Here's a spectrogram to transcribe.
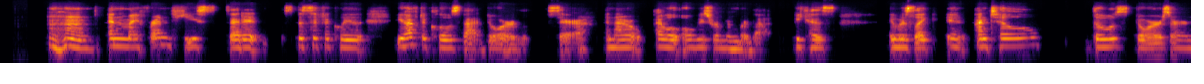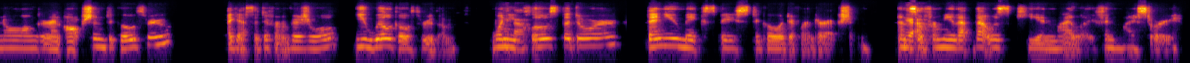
Mm-hmm. And my friend, he said it specifically you have to close that door, Sarah. And I, I will always remember that because it was like it, until those doors are no longer an option to go through, I guess a different visual, you will go through them. When yeah. you close the door, then you make space to go a different direction. And yeah. so for me, that that was key in my life, in my story.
